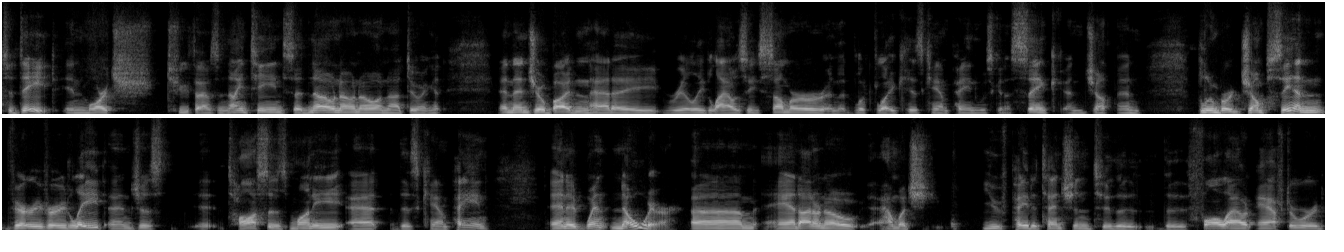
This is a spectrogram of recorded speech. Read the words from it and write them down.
to date in March 2019, said no, no, no, I'm not doing it. And then Joe Biden had a really lousy summer, and it looked like his campaign was going to sink. And jump and Bloomberg jumps in very, very late and just eh, tosses money at this campaign, and it went nowhere. Um, and I don't know how much you've paid attention to the the fallout afterward.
